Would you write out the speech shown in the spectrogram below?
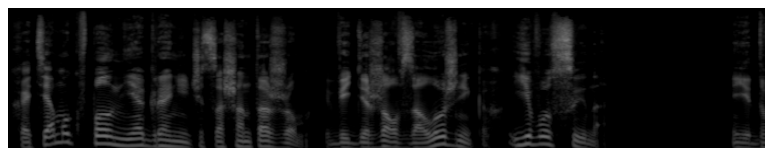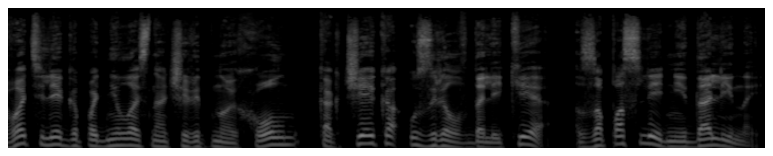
хотя мог вполне ограничиться шантажом, ведь держал в заложниках его сына. Едва телега поднялась на очередной холм, как Чайка узрел вдалеке, за последней долиной,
